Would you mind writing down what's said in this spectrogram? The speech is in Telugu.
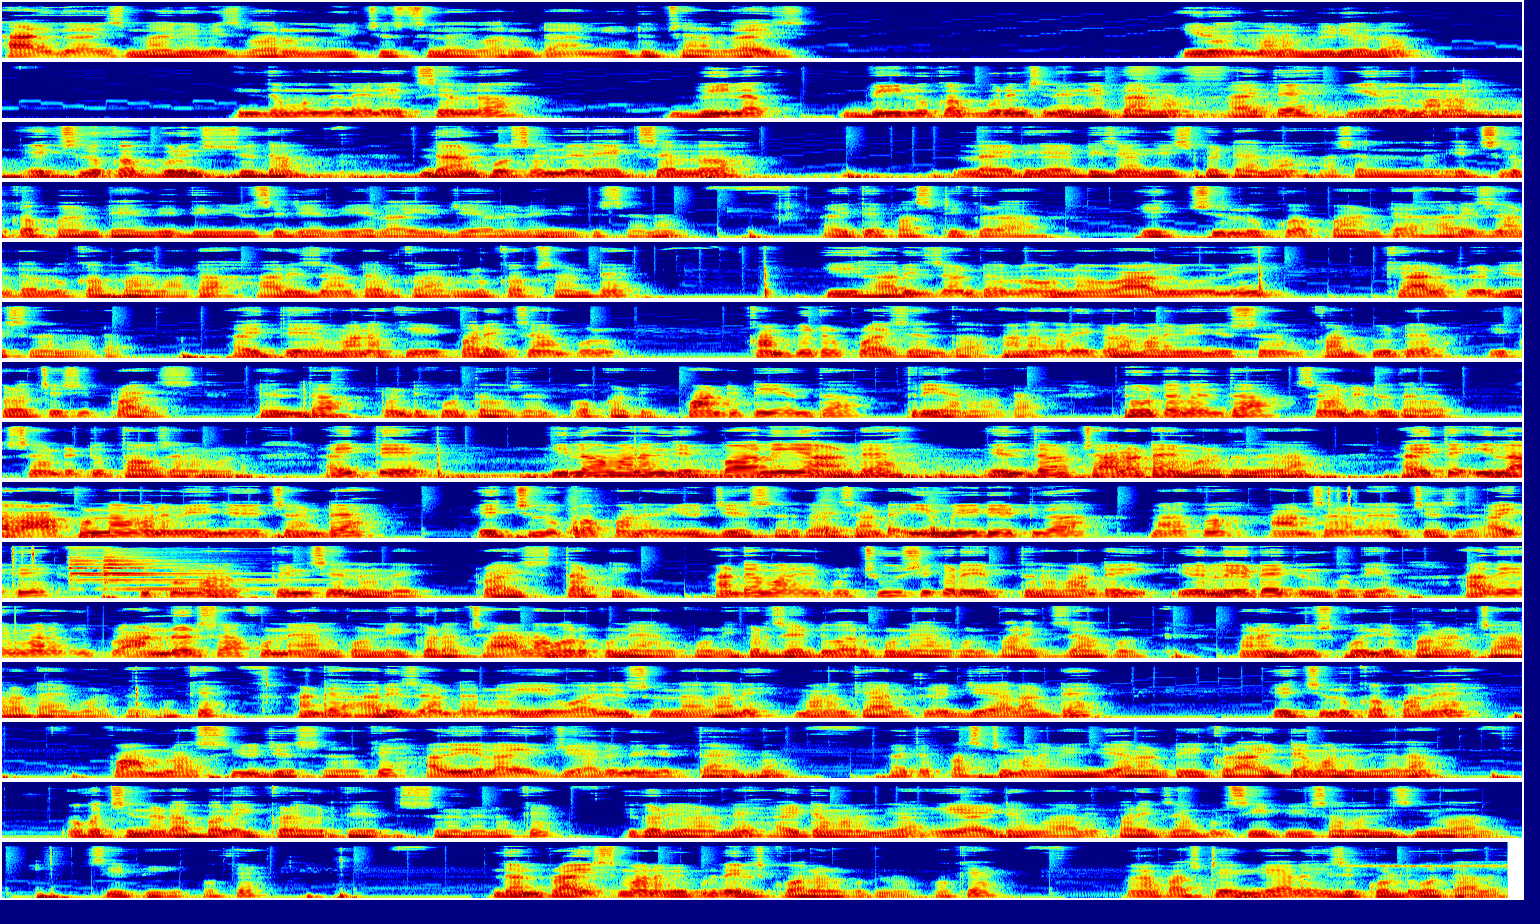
Hi guys my name is Varun మీరు చూస్తున్నది Varun time YouTube channel guys ఈరోజు మనం వీడియోలో ఇంతకుముందు నేను ఎక్సెల్లో బీలక్ బీ లుకప్ గురించి నేను చెప్పాను. అయితే ఈరోజు మనం హెచ్ లుకప్ గురించి చూద్దాం. దానికోసం నేను ఎక్సెల్లో లైట్గా డిజైన్ చేసి పెట్టాను. అసలు హెచ్ లుకప్ అంటే ఏంది? దీని యూసేజ్ ఏంది? ఎలా యూజ్ చేయాలో? నేను చూపిస్తాను. అయితే ఫస్ట్ ఇక్కడ హెచ్ లుకప్ అంటే హరిజాంటల్ లుకప్ అనమాట హరిజాంటల్ లుకప్స్ అంటే ఈ హరిజాంటల్లో ఉన్న వాల్యూని క్యాలిక్యులేట్ చేస్తుంది అనమాట అయితే మనకి ఫర్ ఎగ్జాంపుల్ కంప్యూటర్ ప్రైస్ ఎంత? అనగానే ఇక్కడ మనం ఏం చేస్తున్నాం? కంప్యూటర్ ఇక్కడ వచ్చేసి ప్రైస్ ఎంత? ట్వంటీ ఫోర్ థౌజండ్ ఒకటి. క్వాంటిటీ ఎంత? త్రీ అనమాట టోటల్ ఎంత? సెవెంటీ టూ తర్వాత సెవెంటీ టూ థౌజండ్ అనమాట అయితే ఇలా మనం చెప్పాలి అంటే ఎంత? చాలా టైం పడుతుంది కదా? అయితే ఇలా కాకుండా మనం ఏం చేయొచ్చు అంటే హెచ్ లుక్అప్ అనేది యూజ్ చేస్తారు గైస్ అంటే ఇమీడియట్గా మనకు ఆన్సర్ అనేది వచ్చేస్తుంది. అయితే ఇప్పుడు మనకు పెన్స్ ఎన్ని ఉన్నాయి? ప్రైస్ థర్టీ అంటే మనం ఇప్పుడు చూసి ఇక్కడ చెప్తున్నాం. అంటే ఇక్కడ లేట్ అవుతుంది కొద్దిగా. అదే మనకి ఇప్పుడు హండ్రెడ్స్ ఆఫ్ ఉన్నాయి అనుకోండి. ఇక్కడ చాలా వరకు ఉన్నాయి అనుకోండి. ఇక్కడ జెడ్ వరకు ఉన్నాయి అనుకోండి ఫర్ ఎగ్జాంపుల్ మనం చూసుకొని చెప్పాలంటే చాలా టైం పడుతుంది ఓకే? అంటే హరిజాంటల్లో ఏ వాల్యూస్ ఉన్నా కానీ మనం క్యాలిక్యులేట్ చేయాలంటే హెచ్ లుకప్ అనే ఫార్ములాస్ యూజ్ చేస్తారు ఓకే? అది ఎలా యూజ్ చేయాలి నేను చెప్తాను ఇప్పుడు. అయితే ఫస్ట్ మనం ఏం చేయాలంటే ఇక్కడ ఐటెం అని ఉంది కదా ఒక చిన్న డబ్బాలో ఇక్కడ పెడితే ఇస్తున్నాను నేను ఓకే? ఇక్కడ చూడండి ఐటెం అని ఉంది కదా ఏ ఐటెం కావాలి? ఫర్ ఎగ్జాంపుల్ సిపియు సంబంధించింది కావాలి సిపియు ఓకే? దాని ప్రైస్ మనం ఇప్పుడు తెలుసుకోవాలనుకుంటున్నాం ఓకే? మనం ఫస్ట్ ఏం చేయాలి? ఈజ్ ఈక్వల్ టు కొట్టాలి.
